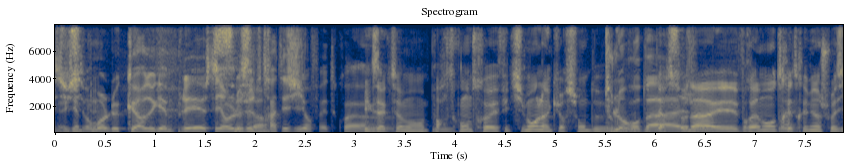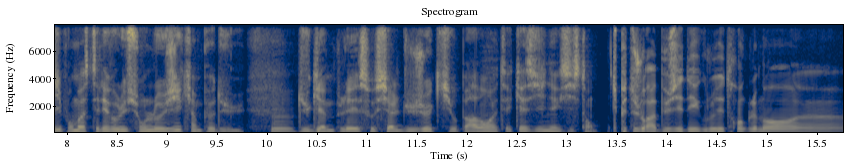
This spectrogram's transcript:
c'est vraiment le cœur de gameplay, c'est-à-dire C'est le jeu de stratégie en fait. Quoi. Exactement. Par Mm. contre, euh, effectivement, l'incursion de, Tout de l'enrobage, Persona ouais. est vraiment très Ouais. très bien choisie. Pour moi, c'était l'évolution logique un peu du, Mm. du gameplay social du jeu qui auparavant était quasi inexistant. Tu peux toujours abuser des goulots d'étranglement. euh,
